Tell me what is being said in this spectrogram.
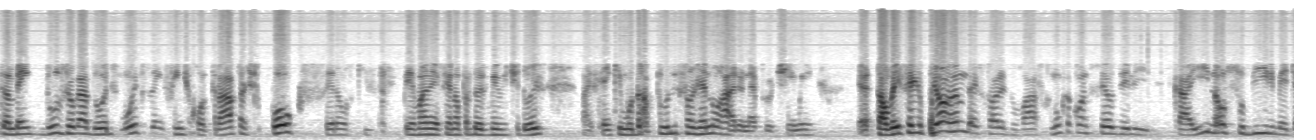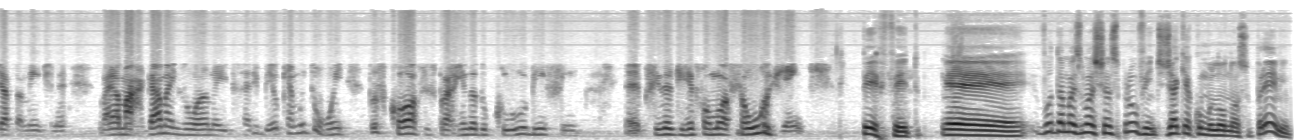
também dos jogadores, muitos em fim de contrato, acho que poucos serão os que permanecerão para 2022, mas tem que mudar tudo em São Januário, né, para o time. É, talvez seja o pior ano da história do Vasco. Nunca aconteceu dele cair e não subir imediatamente, né? Vai amargar mais um ano aí de Série B, o que é muito ruim para os cofres, para a renda do clube, enfim. É, precisa de reformulação urgente. Perfeito. É, vou dar mais uma chance para o ouvinte. Já que acumulou o nosso prêmio,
